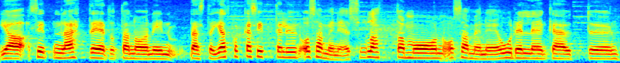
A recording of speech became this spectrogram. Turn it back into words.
ja sitten lähtee tota, no, niin tästä jatkokäsittelyyn. Osa menee sulattamoon, osa menee uudelleen käyttöön.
